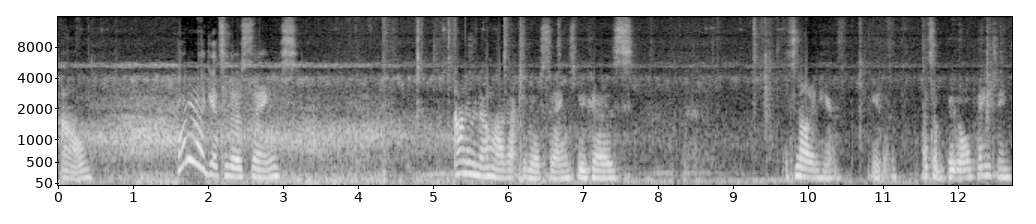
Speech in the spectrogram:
Oh. Why did I get to those things? I don't even know how I got to those things because it's not in here either. That's a big old painting.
